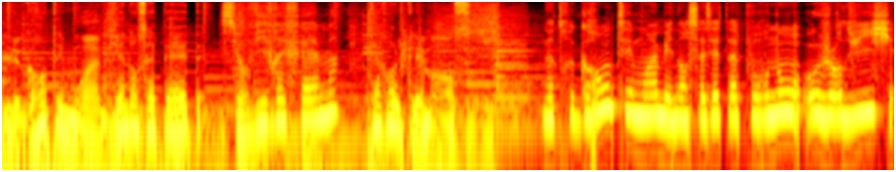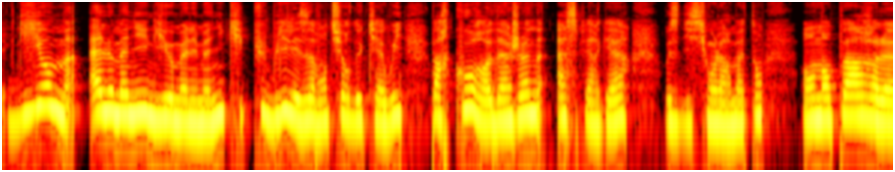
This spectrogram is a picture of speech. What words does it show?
Le grand témoin bien dans sa tête. Sur Vivre FM. Carole Clémence. Notre grand témoin, mais dans sa tête a pour nom aujourd'hui Guillaume Alemani, Guillaume Alemani qui publie Les aventures de Kawi, parcours d'un jeune Asperger aux éditions L'Armatan. On en parle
